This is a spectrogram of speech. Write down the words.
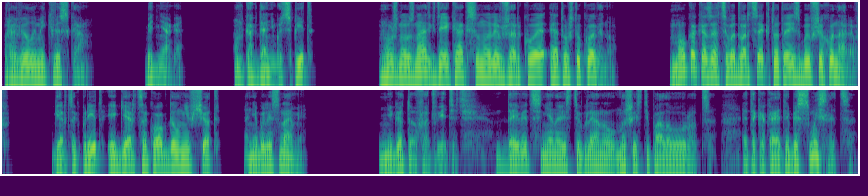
провел ими к вискам. Бедняга. Он когда-нибудь спит? Нужно узнать, где и как сунули в жаркое эту штуковину. Мог оказаться во дворце кто-то из бывших унаров. Герцог Прит и герцог Огдал не в счет. Они были с нами. Не готов ответить. Дэвид с ненавистью глянул на шестипалого уродца. Это какая-то бессмыслица.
